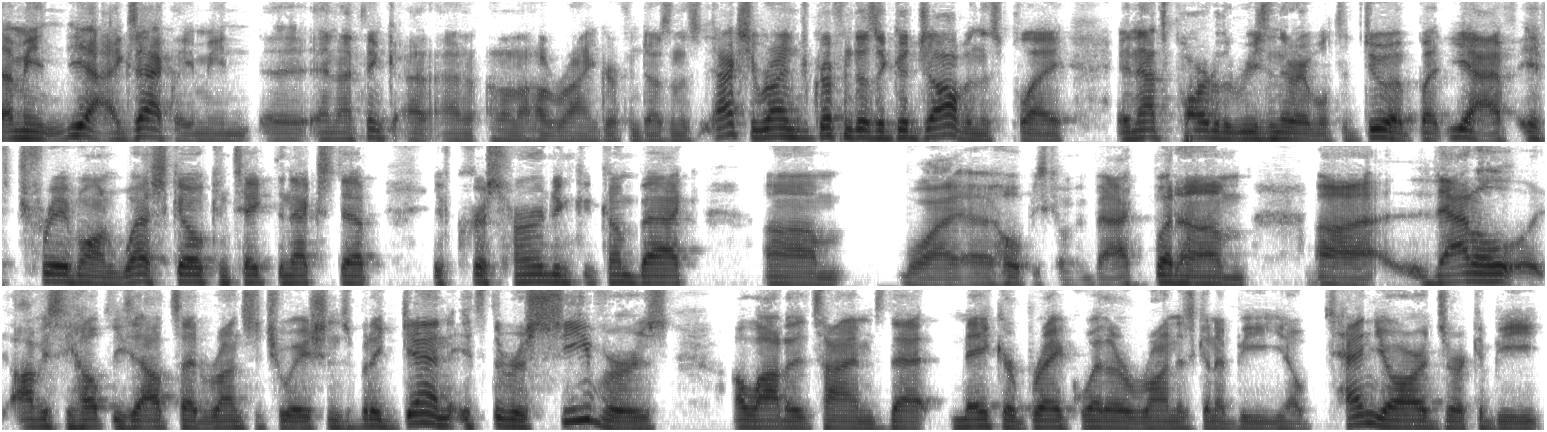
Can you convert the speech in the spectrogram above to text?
I mean, yeah, exactly. I mean, uh, and I think I, I, don't know how Ryan Griffin does in this. Actually, Ryan Griffin does a good job in this play, and that's part of the reason they're able to do it. But yeah, if, if Trevon Wesco can take the next step, if Chris Herndon can come back, um, well, I, hope he's coming back, but um, uh, that'll obviously help these outside run situations. But again, it's the receivers a lot of the times that make or break whether a run is going to be you know 10 yards or it could be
